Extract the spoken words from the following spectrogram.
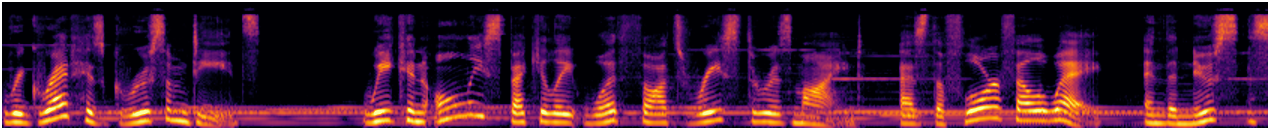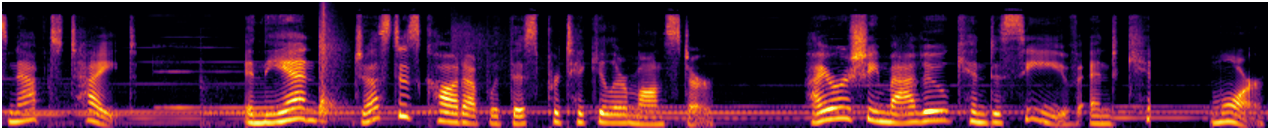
regret his gruesome deeds? We can only speculate what thoughts raced through his mind as the floor fell away and the noose snapped tight. In the end, just as caught up with this particular monster, Hiroshi Maeue can deceive and kill more.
